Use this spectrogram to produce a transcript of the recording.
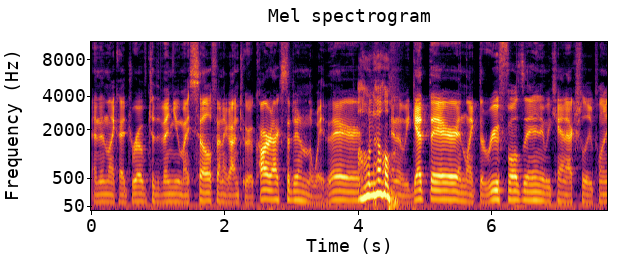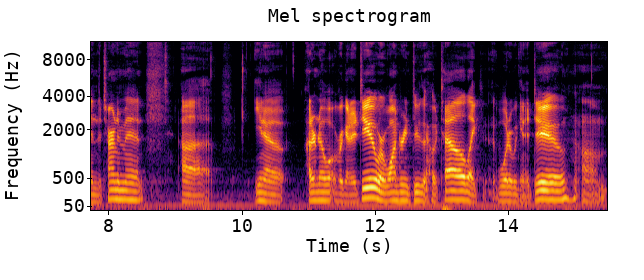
And then like I drove to the venue myself, and I got into a car accident on the way there. Oh no! And then we get there, and like the roof falls in, and we can't actually play in the tournament. Uh, you know, I don't know what we're gonna do. We're wandering through the hotel. Like, what are we gonna do? Um,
